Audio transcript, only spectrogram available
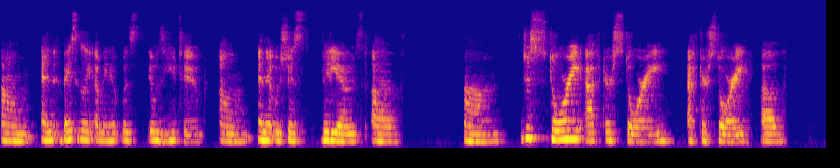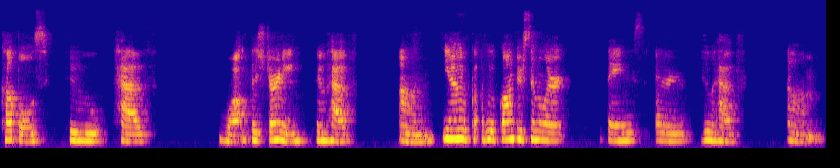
um, and basically i mean it was it was youtube um, and it was just videos of um, just story after story after story of couples who have walked this journey who have um, you know who have, who have, gone through similar things and who have um,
